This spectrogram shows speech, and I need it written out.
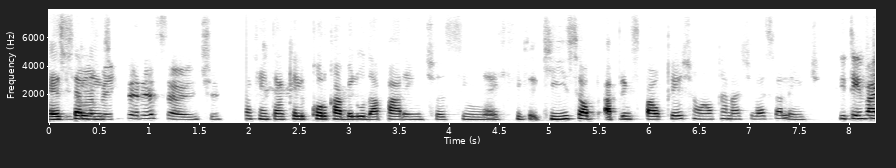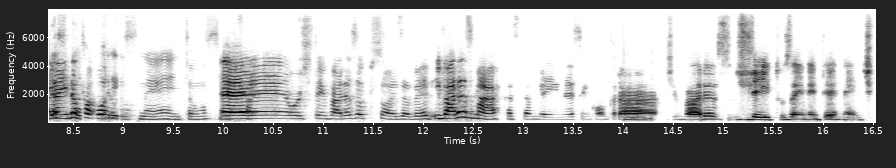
Excelente. Então é bem interessante. Pra quem tem aquele couro cabeludo aparente, assim, né? Que, fica, que isso é a principal queixa, é uma alternativa excelente. E tem várias e ainda cores, né? Então, assim. É, sabe? hoje tem várias opções, a ver? E várias marcas também, né? Você encontra de vários jeitos aí na internet.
